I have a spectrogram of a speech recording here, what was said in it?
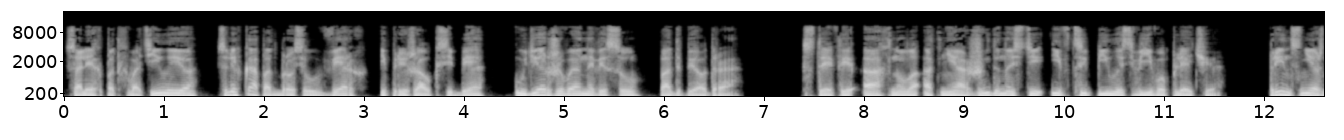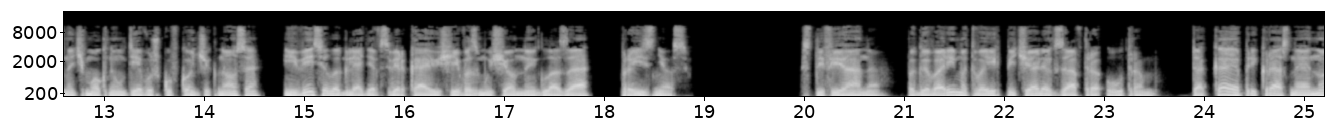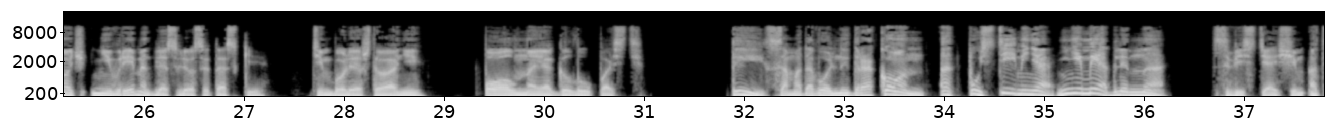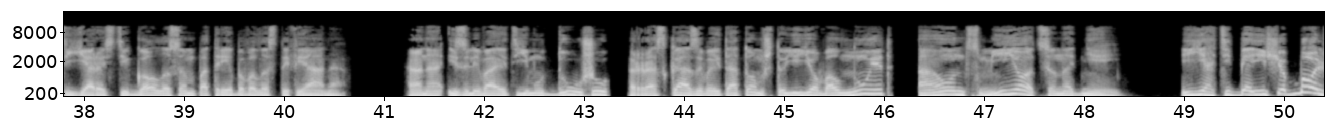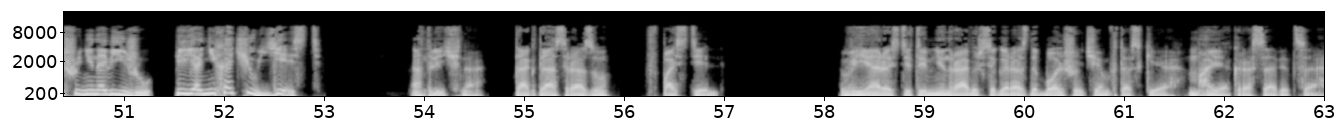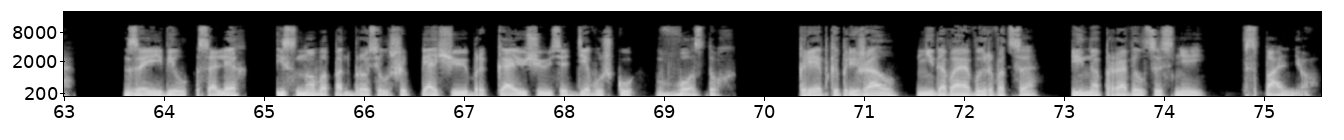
Салех подхватил ее, слегка подбросил вверх и прижал к себе, удерживая на весу под бедра. Стефи ахнула от неожиданности и вцепилась в его плечи. Принц нежно чмокнул девушку в кончик носа и, весело глядя в сверкающие возмущенные глаза, произнес. Стефиана, поговорим о твоих печалях завтра утром. Такая прекрасная ночь не время для слез и тоски. Тем более, что они — полная глупость. «Ты, самодовольный дракон, отпусти меня немедленно!» Свистящим от ярости голосом потребовала Стефиана. Она изливает ему душу, рассказывает о том, что ее волнует, а он смеется над ней. «Я тебя еще больше ненавижу, и я не хочу есть!» «Отлично, тогда сразу в постель». «В ярости ты мне нравишься гораздо больше, чем в тоске, моя красавица», заявил Салех и снова подбросил шипящую и брыкающуюся девушку в воздух. Крепко прижал, не давая вырваться, и направился с ней в спальню.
